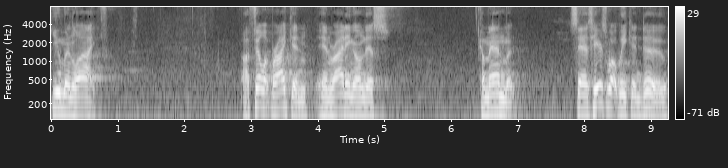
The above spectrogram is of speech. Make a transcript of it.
human life. Uh, Philip Ryken, in writing on this commandment, says here's what we can do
